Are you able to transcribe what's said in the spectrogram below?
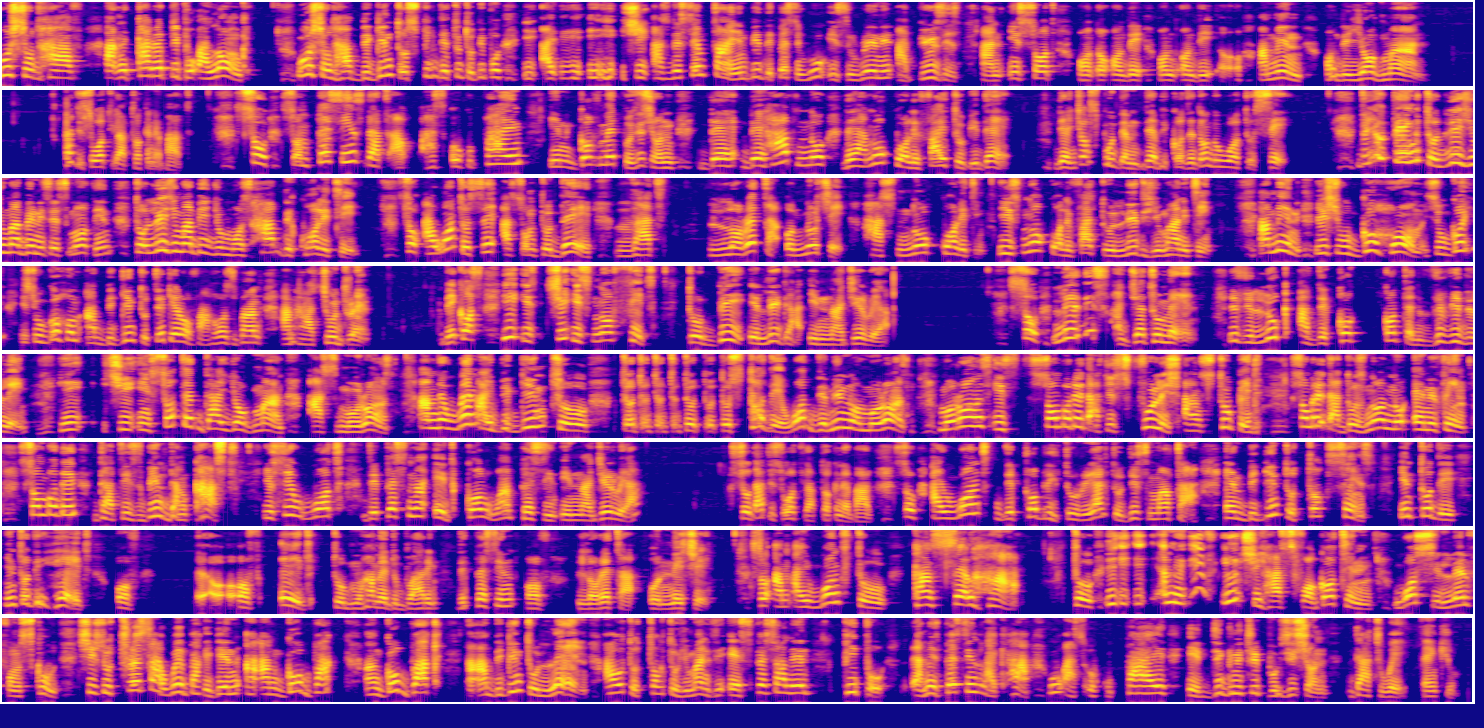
who should have and carry people along. who should have begin to speak the truth to people. He, I, he, he, she, at the same time, be the person who is raining abuses and insult on, on the on, on the uh, I mean on the young man. That is what you are talking about. So some persons that are as occupying in government position, they they have no, they are not qualified to be there. They just put them there because they don't know what to say. Do you think to lead human being is a small thing? To lead human being, you must have the quality. So I want to say as from today that Lauretta Onochie has no quality. He is not qualified to lead humanity. I mean, he should go home. He should go, he should go home and begin to take care of her husband and her children. Because he is, she is not fit to be a leader in Nigeria. So, ladies and gentlemen, if you look at the content vividly. He, she insulted that young man as morons. And then when I begin to, to, to, to, to, to, to study what the meaning of morons, morons is somebody that is foolish and stupid, somebody that does not know anything, somebody that is being downcast. You see what the personal aid called one person in Nigeria? So that is what we are talking about. So I want the public to react to this matter and begin to talk sense into the into the head of uh, of aid to Muhammad Buhari, the person of Lauretta Onochie. So and I want to cancel her to i mean if if she has forgotten what she learned from school she should trace her way back again and go back and go back and begin to learn how to talk to humanity, especially people. I mean, person like her who has occupied a dignitary position that way. Thank you.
